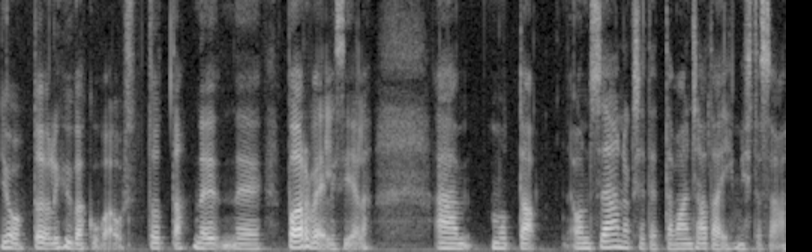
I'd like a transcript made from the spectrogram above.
Joo, toi oli hyvä kuvaus. Totta, ne, ne parveili siellä. Ähm, mutta on säännökset, että vain sata ihmistä saa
